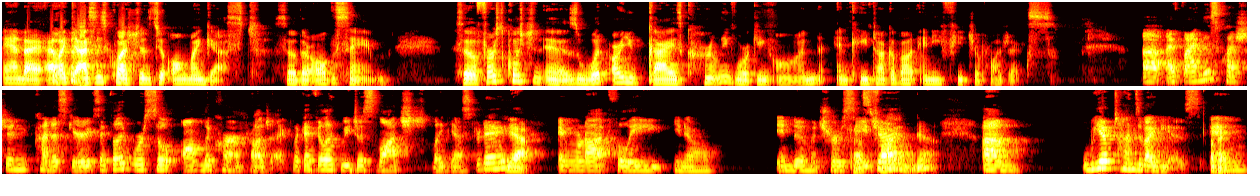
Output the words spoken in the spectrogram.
And I, I like to ask these questions to all my guests. So they're all the same. So, first question is What are you guys currently working on? And can you talk about any future projects? Uh, I find this question kind of scary because I feel like we're still on the current project. Like, I feel like we just launched like yesterday. Yeah, And we're not fully, you know, into a mature that's stage yet. fine. Yeah. um, we have tons of ideas Okay. and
